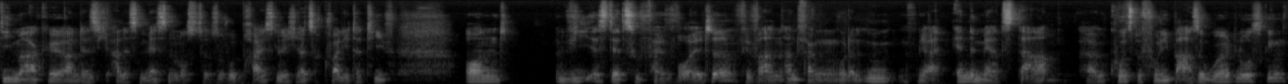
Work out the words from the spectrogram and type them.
die Marke, an der sich alles messen musste, sowohl preislich als auch qualitativ. Und wie es der Zufall wollte, wir waren Anfang oder ja, Ende März da, äh, kurz bevor die Basel World losging,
